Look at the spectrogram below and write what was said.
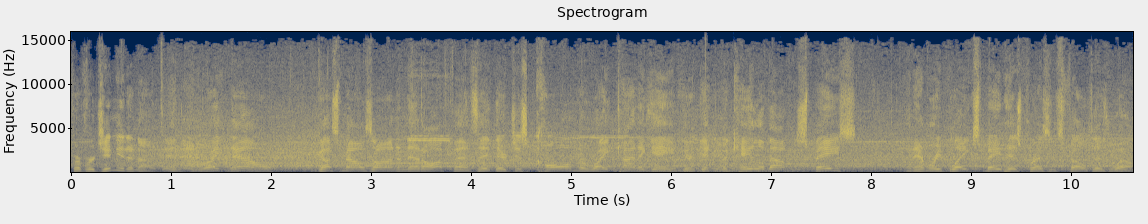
for Virginia tonight. And, and right now. Gus Malzahn and that offense, they, they're just calling the right kind of game. They're getting McCalebb out in space. And Emory Blake's made his presence felt as well.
